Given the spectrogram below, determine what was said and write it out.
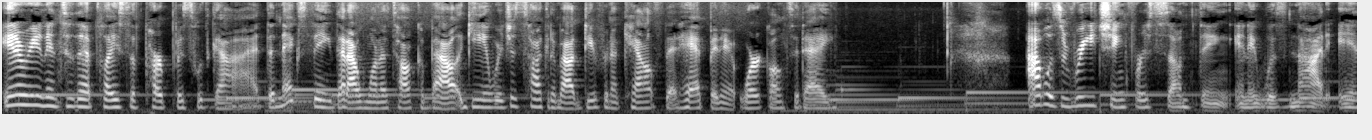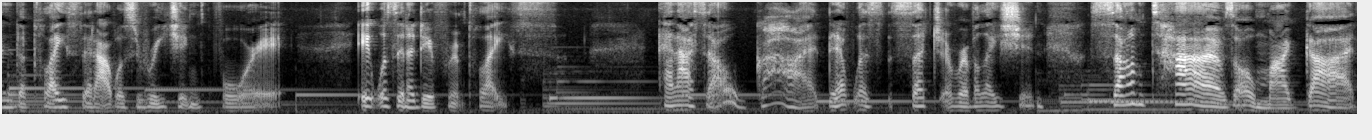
entering into that place of purpose with God. The next thing that I want to talk about, again, we're just talking about different accounts that happen at work on today. I was reaching for something and it was not in the place that I was reaching for it. It was in a different place. And I said, Oh God, that was such a revelation. Sometimes, oh my God,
